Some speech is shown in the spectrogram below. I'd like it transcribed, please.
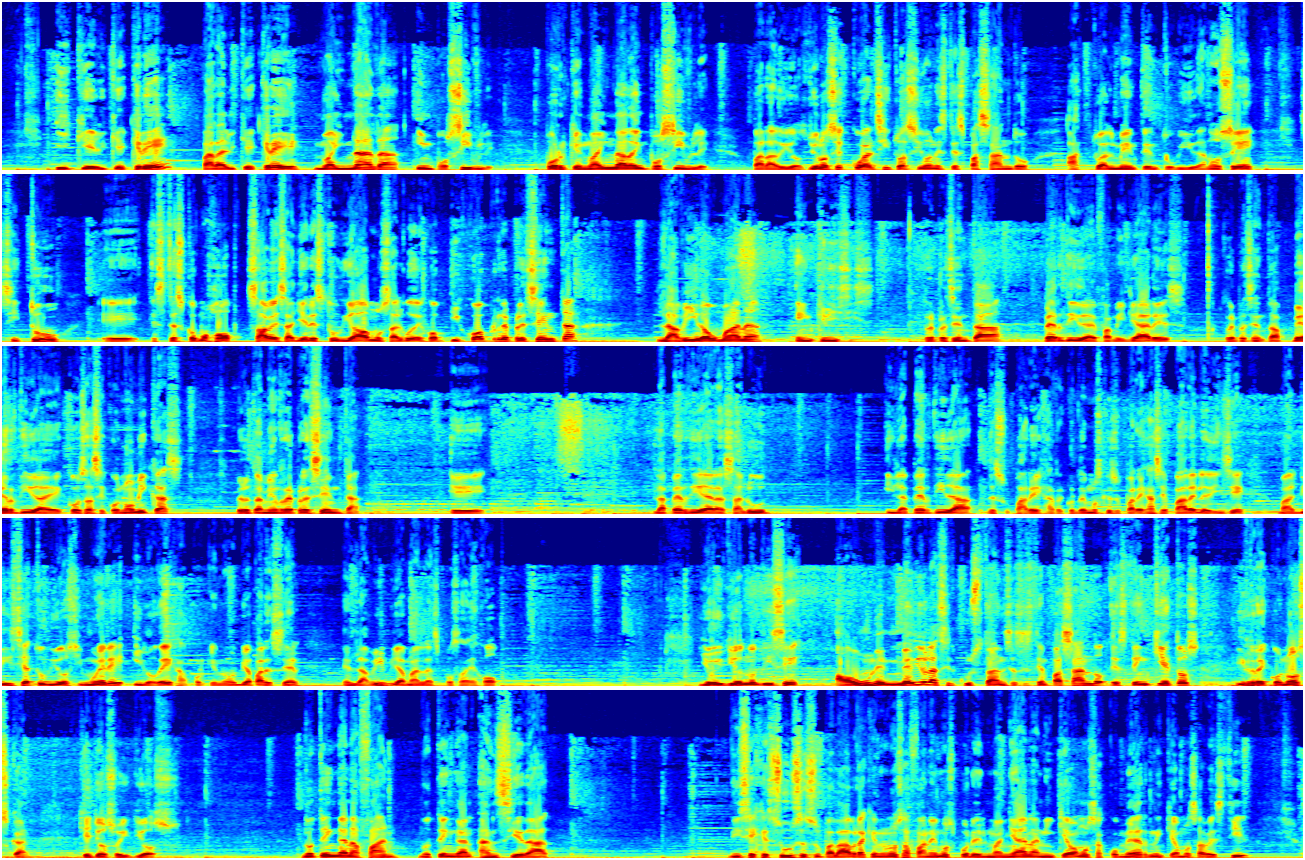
Y que el que cree, para el que cree, no hay nada imposible, porque no hay nada imposible para Dios. Yo no sé cuál situación estés pasando actualmente en tu vida. No sé si tú eh, estés como Job. Sabes, ayer estudiábamos algo de Job y Job representa la vida humana en crisis. Representa pérdida de familiares, representa pérdida de cosas económicas, pero también representa eh, la pérdida de la salud y la pérdida de su pareja. Recordemos que su pareja se para y le dice, maldice a tu Dios y muere y lo deja, porque no vuelve a aparecer en la Biblia más la esposa de Job. Y hoy Dios nos dice, aún en medio de las circunstancias que estén pasando, estén quietos y reconozcan yo soy Dios. No tengan afán, no tengan ansiedad. Dice Jesús en su palabra que no nos afanemos por el mañana, ni qué vamos a comer, ni qué vamos a vestir,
